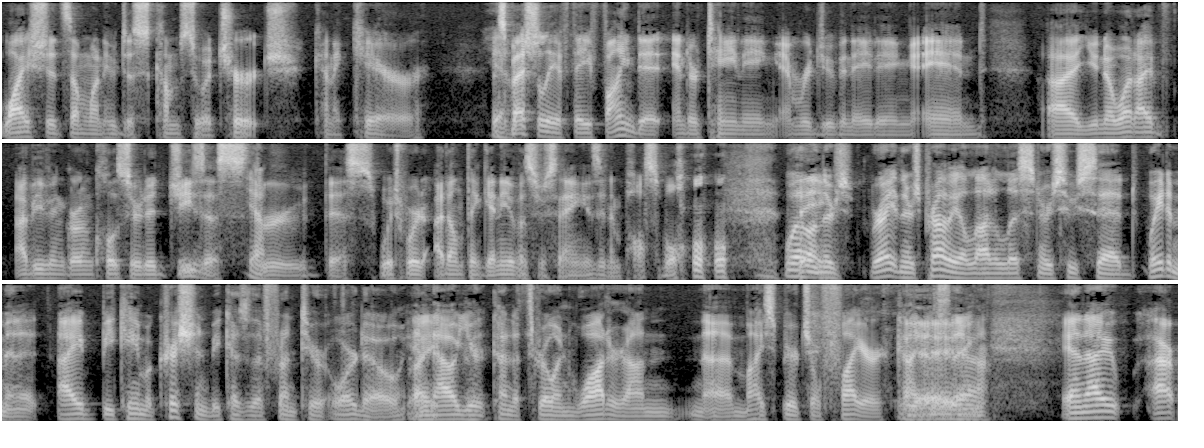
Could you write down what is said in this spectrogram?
why should someone who just comes to a church kind of care? Especially if they find it entertaining and rejuvenating and uh, you know what? I've I've even grown closer to Jesus Yeah. through this, which we're I don't think any of us are saying is an impossible. Well, thing. and there's right, and there's probably a lot of listeners who said, "Wait a minute, I became a Christian because of the Frontier Ordo, and Right, now you're kind of throwing water on uh, my spiritual fire, kind Yeah, of thing." yeah. And I, I,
